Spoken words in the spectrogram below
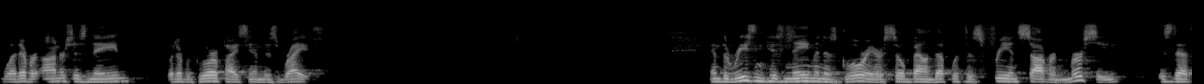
Whatever honors His name, whatever glorifies Him, is right. And the reason His name and His glory are so bound up with His free and sovereign mercy is that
